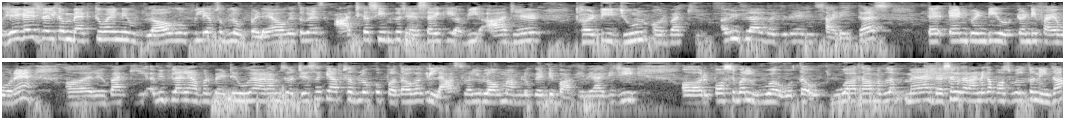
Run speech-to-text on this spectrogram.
hey guys welcome back to my new blog hopefully आप सब लोग बढ़िया हो गए तो गाइज़ आज का सीन कुछ ऐसा है कि अभी आज है थर्टी जून और बाकी अभी फ़िलहाल बज रहे हैं साढ़े दस। टेन, ट्वेंटी ट्वेंटी फाइव हो रहे हैं। और बाकी अभी फ़िलहाल यहाँ पर बैठे हुए हैं आराम से। और जैसा कि आप सब लोग को पता होगा कि लास्ट वाले ब्लॉग में हम लोग गए थे बाकी बिहारी जी। और पॉसिबल हुआ, होता, हुआ था। मतलब मैं दर्शन कराने का पॉसिबल तो नहीं था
